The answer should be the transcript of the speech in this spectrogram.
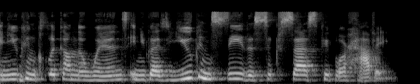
and you can click on the wins, and you guys, you can see the success people are having.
